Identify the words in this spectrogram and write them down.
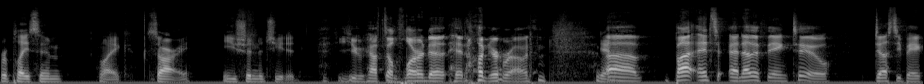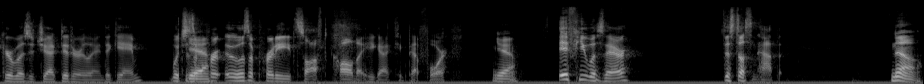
replace him. Like, sorry, you shouldn't have cheated. you have to learn to hit on your own. Yeah. Um, but it's another thing too, Dusty Baker was ejected earlier in the game, which is Yeah. a pr- it was a pretty soft call that he got kicked out for. Yeah. If he was there, this doesn't happen. No.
